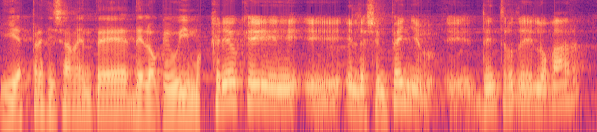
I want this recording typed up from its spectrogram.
y es precisamente de lo que huimos. Creo que eh, el desempeño eh, dentro del hogar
